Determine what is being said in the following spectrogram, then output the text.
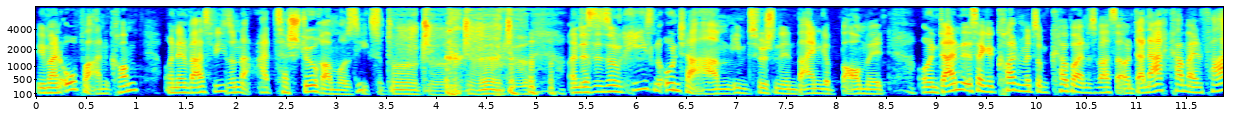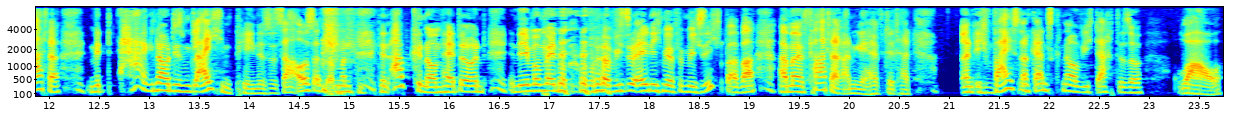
wie mein Opa ankommt und dann war es wie so eine Art Zerstörermusik. So. Und das ist so ein riesen Unterarm ihm zwischen den Beinen gebaumelt. Und dann ist er gekonnt mit so einem Körper ins Wasser. Und danach kam mein Vater mit ha, genau diesem gleichen Penis. Es sah aus, als ob man den abgenommen hätte und in dem Moment, wo er visuell nicht mehr für mich sichtbar war, an meinen Vater rangeheftet hat. Und ich weiß noch ganz genau, wie ich dachte so, wow,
